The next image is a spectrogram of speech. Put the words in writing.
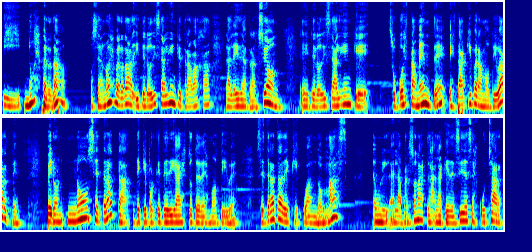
y no es verdad. O sea, no es verdad. Y te lo dice alguien que trabaja la ley de atracción. Eh, te lo dice alguien que supuestamente está aquí para motivarte. Pero no se trata de que porque te diga esto te desmotive. Se trata de que cuando más la persona a la que decides escuchar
